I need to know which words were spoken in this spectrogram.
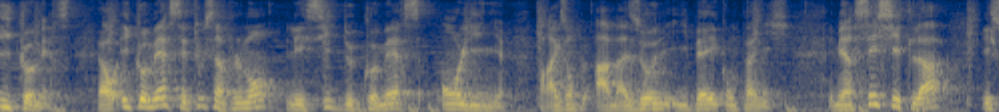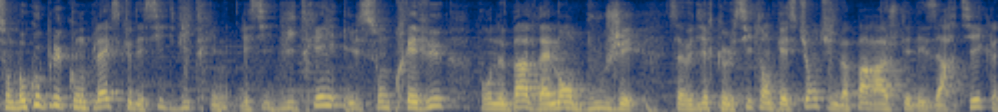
e-commerce. Alors e-commerce, c'est tout simplement les sites de commerce en ligne, par exemple Amazon, eBay et compagnie. Eh bien ces sites-là, ils sont beaucoup plus complexes que des sites vitrines. Les sites vitrines, ils sont prévus pour ne pas vraiment bouger. Ça veut dire que le site en question, tu ne vas pas rajouter des articles,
